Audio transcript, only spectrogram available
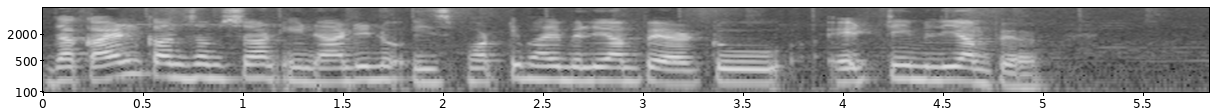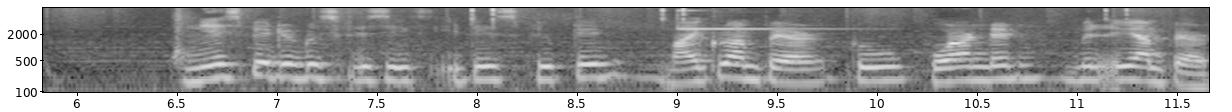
The current consumption in Arduino is 45 mA to 80 mA. In ESP8266 it is 15 microampere to 400 mA.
